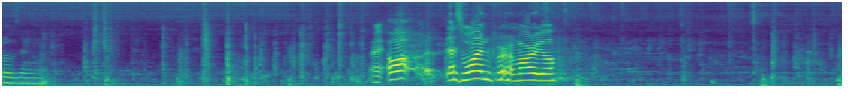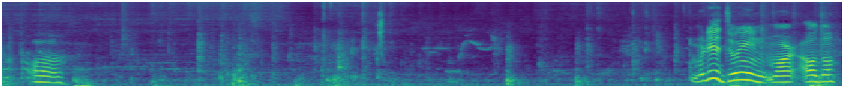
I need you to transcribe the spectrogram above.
Frozen. Alright. Oh, that's one for Mario. Oh. What are you doing, Mar Aldo?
